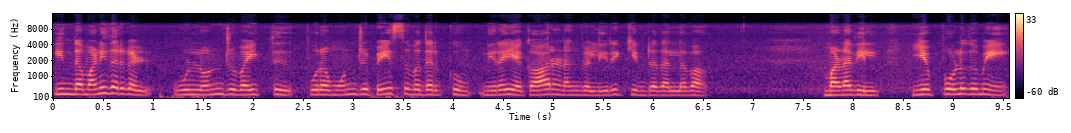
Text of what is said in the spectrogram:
இந்த மனிதர்கள் உள்ளொன்று வைத்து புறம் ஒன்று பேசுவதற்கும் நிறைய காரணங்கள் இருக்கின்றதல்லவா? மனதில் எப்பொழுதுமே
